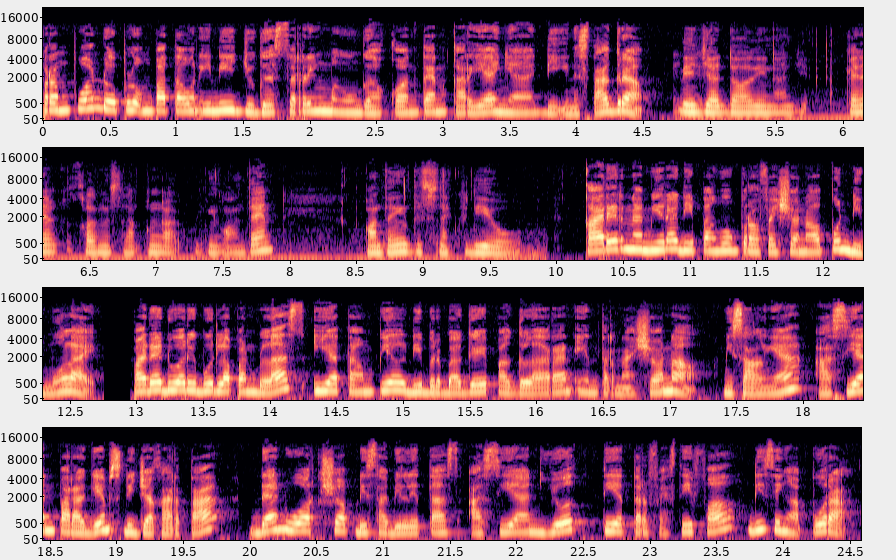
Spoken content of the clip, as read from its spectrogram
Perempuan 24 tahun ini juga sering mengunggah konten karyanya di Instagram. Dijadwalin aja. Karena kalau misalnya aku nggak bikin konten, kontennya itu snack video. Karir Namira di panggung profesional pun dimulai. Pada 2018, ia tampil di berbagai pagelaran internasional, misalnya ASEAN Para Games di Jakarta dan workshop disabilitas ASEAN Youth Theater Festival di Singapura.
